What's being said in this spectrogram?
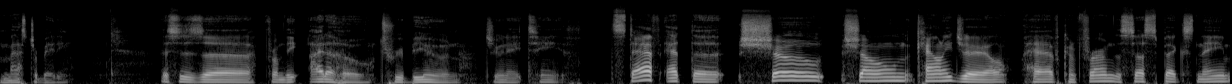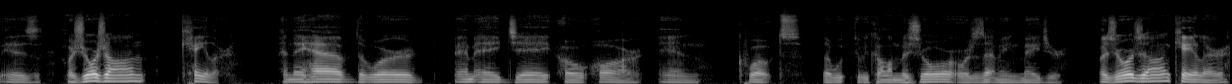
Masturbating. This is uh, from the Idaho Tribune, June 18th. Staff at the Shoshone County Jail have confirmed the suspect's name is Majorjon Kaler, and they have the word M A J O R in quotes. Do we call him Major or does that mean Major? Majorjon Kaler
